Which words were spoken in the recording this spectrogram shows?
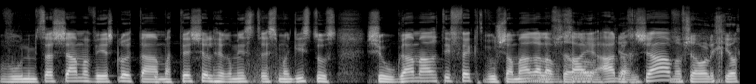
והוא נמצא שם ויש לו את המטה של הרמיסטרס מגיסטוס שהוא גם ארטיפקט והוא שמר עליו חי לו- עד כן. עכשיו. מאפשר לו לחיות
